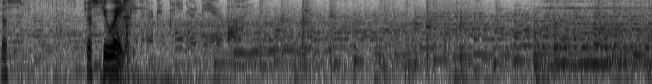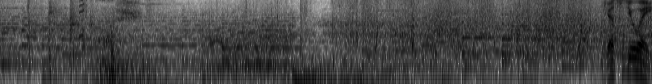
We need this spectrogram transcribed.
Just, just you wait. Just you wait.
